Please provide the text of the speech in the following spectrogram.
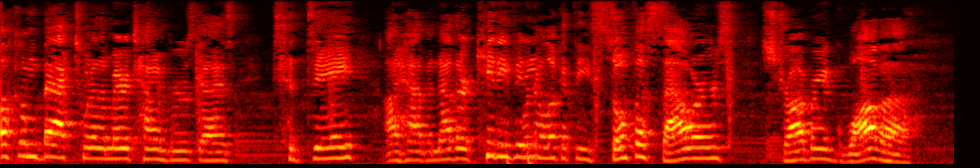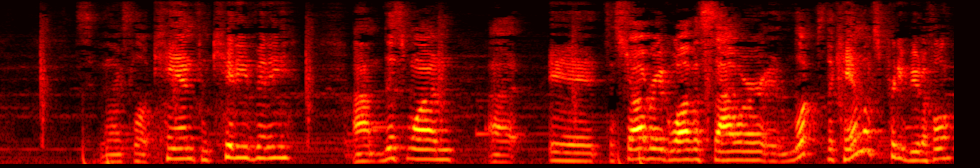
Welcome back to another Maritime Brews, guys. Today, I have another kitty video. We're gonna look at the Sofa Sours Strawberry Guava. Nice little can from Quidi Vidi. Um, this one, uh, it's a strawberry guava sour. It looks, the can looks pretty beautiful.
